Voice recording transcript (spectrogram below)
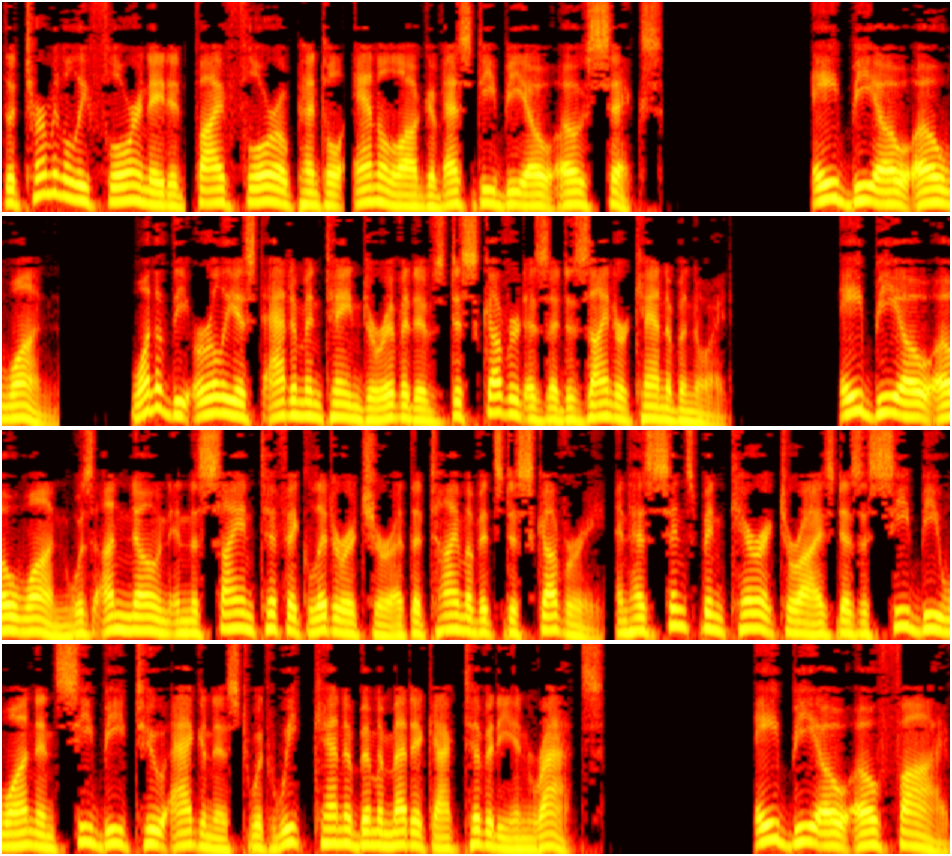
the terminally fluorinated 5-fluoropentyl analog of SDB006 AB001 one of the earliest adamantane derivatives discovered as a designer cannabinoid AB001 was unknown in the scientific literature at the time of its discovery, and has since been characterized as a CB1 and CB2 agonist with weak cannabimimetic activity in rats. AB005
